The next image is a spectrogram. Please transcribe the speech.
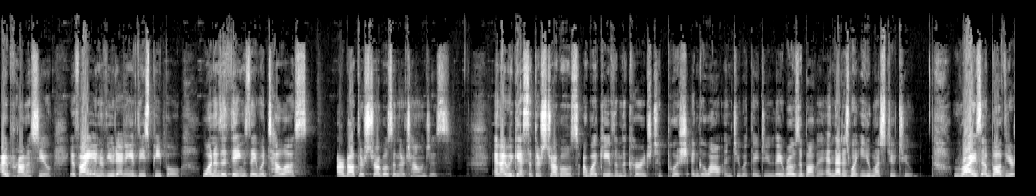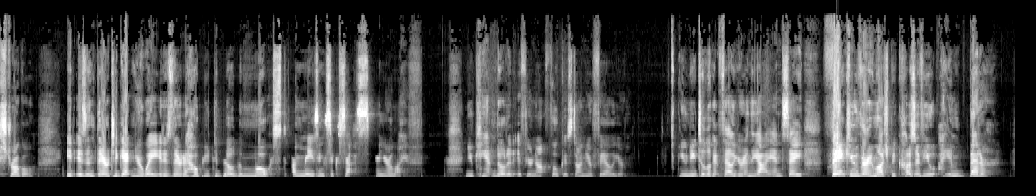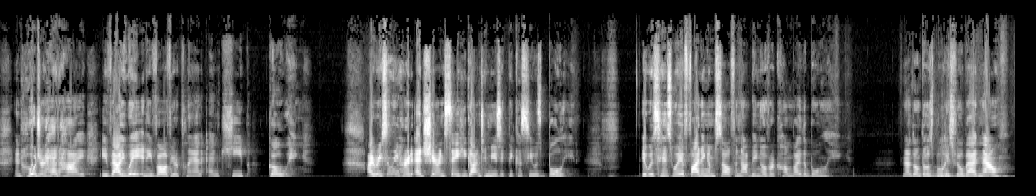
I promise you, if I interviewed any of these people, one of the things they would tell us are about their struggles and their challenges. And I would guess that their struggles are what gave them the courage to push and go out and do what they do. They rose above it. And that is what you must do too. Rise above your struggle. It isn't there to get in your way, it is there to help you to build the most amazing success in your life. You can't build it if you're not focused on your failure. You need to look at failure in the eye and say, Thank you very much. Because of you, I am better. And hold your head high, evaluate and evolve your plan, and keep going. I recently heard Ed Sheeran say he got into music because he was bullied. It was his way of finding himself and not being overcome by the bullying. Now, don't those bullies feel bad now?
